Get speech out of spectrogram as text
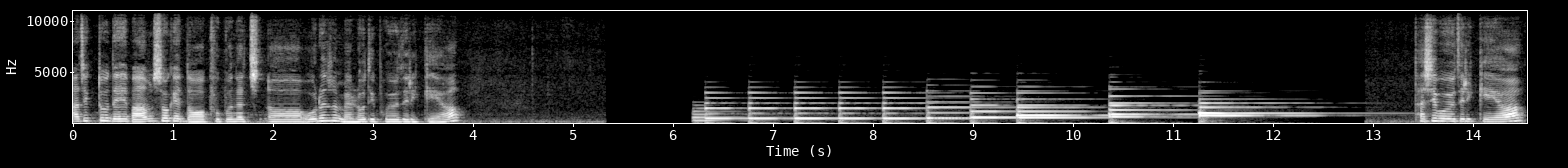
아직도 내 마음속에 너 부분을 어, 오른손 멜로디 보여드릴게요. 다시 보여드릴게요.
